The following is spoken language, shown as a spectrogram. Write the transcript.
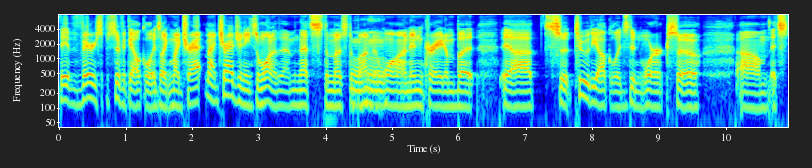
they have very specific alkaloids like my tra- mitragynine is one of them and that's the most abundant mm-hmm. one in kratom but uh, so two of the alkaloids didn't work so um, it's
